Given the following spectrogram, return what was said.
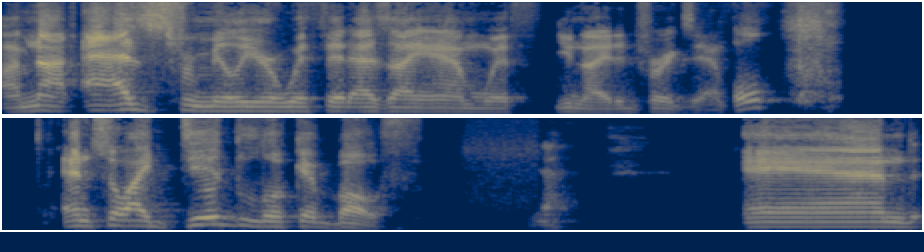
I'm not as familiar with it as I am with United, for example. And so I did look at both. Yeah. And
